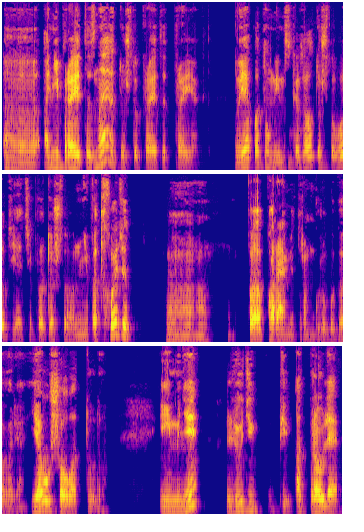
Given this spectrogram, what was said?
э, они про это знают, то, что про этот проект, но я потом им сказал то, что вот я, типа, то, что он не подходит э, по параметрам, грубо говоря, я ушел оттуда. И мне люди отправляют.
